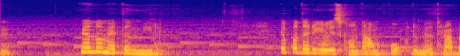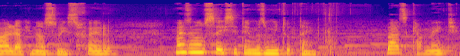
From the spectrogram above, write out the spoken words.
Hum. Meu nome é Tamira. Eu poderia lhes contar um pouco do meu trabalho aqui na sua esfera, mas não sei se temos muito tempo. Basicamente,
